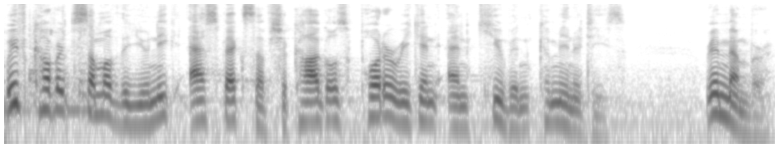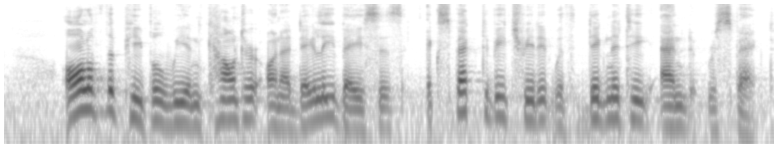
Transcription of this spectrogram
We've covered some of the unique aspects of Chicago's Puerto Rican and Cuban communities. Remember, all of the people we encounter on a daily basis expect to be treated with dignity and respect.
